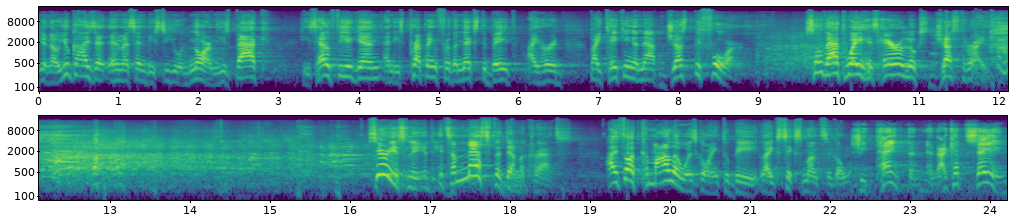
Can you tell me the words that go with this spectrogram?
You know, you guys at MSNBC, you ignore him. He's back, he's healthy again, and he's prepping for the next debate, I heard, by taking a nap just before. So that way his hair looks just right. Seriously, it, it's a mess, the Democrats. I thought Kamala was going to be like six months ago. She tanked, and, and I kept saying,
